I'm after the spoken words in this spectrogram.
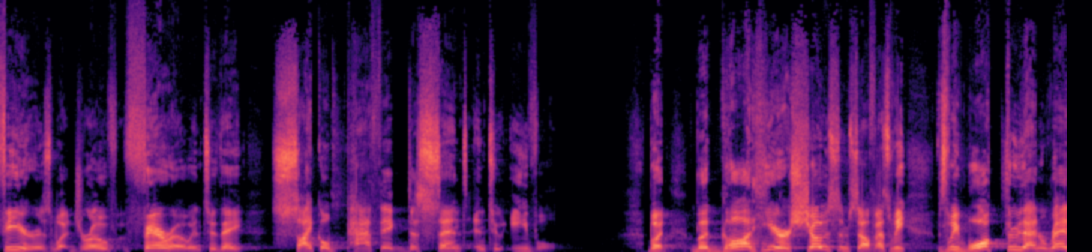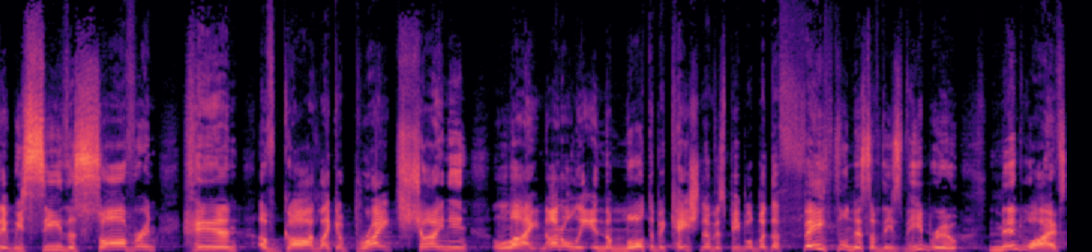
Fear is what drove Pharaoh into the psychopathic descent into evil. But, but God here shows himself as we, as we walk through that and read it, we see the sovereign hand of God like a bright, shining light, not only in the multiplication of his people, but the faithfulness of these Hebrew midwives.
